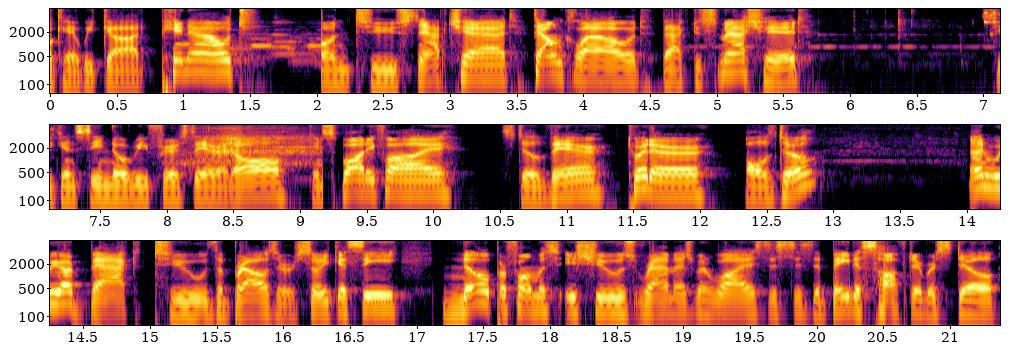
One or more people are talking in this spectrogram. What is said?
Okay, we got Pinout. On to Snapchat, SoundCloud, back to Smash Hit. So you can see no refresh there at all. Again, Spotify, still there. Twitter, Alto. And we are back to the browser. So you can see no performance issues RAM management wise. This is the beta software, but still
